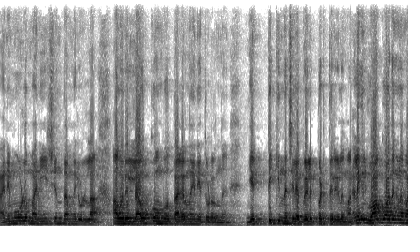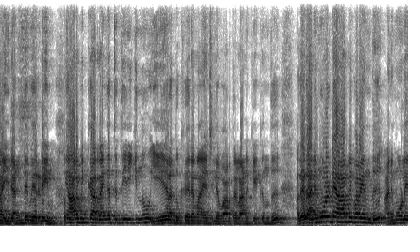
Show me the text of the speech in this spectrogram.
അനുമോളും മനീഷും തമ്മിലുള്ള ആ ഒരു ലവ് കോംബോ തകർന്നതിനെ തുടർന്ന് ഞെട്ടിക്കുന്ന ചില വെളിപ്പെടുത്തലുകളുമായി അല്ലെങ്കിൽ വാഗ്വാദങ്ങളുമായി രണ്ടുപേരുടെയും ആർമിക്കാർ രംഗത്തെത്തിയിരിക്കുന്നു. ഏറെ ദുഃഖകരമായ ചില വാർത്തകളാണ് കേൾക്കുന്നത്. അതായത് അനുമോളുടെ ആർമി പറയുന്നത് അനുമോളെ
